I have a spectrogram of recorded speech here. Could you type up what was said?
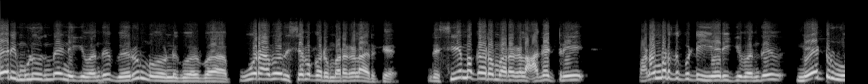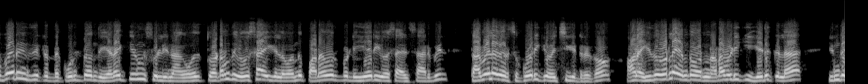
ஏரி முழுவதுமே இன்னைக்கு வந்து வெறும் பூராவே ஒரு சீமக்கரூர் மரங்களா இருக்கு. இந்த சீமக்கார மரங்களை அகற்றி பனமரத்துப்பட்டி ஏரிக்கு வந்து மேட்டூர் உபரிநீர் திட்டத்தை கொண்டு வந்து இணைக்கணும்னு சொல்லி நாங்கள் வந்து தொடர்ந்து விவசாயிகளை வந்து பனமரப்பட்டி ஏரி விவசாய சார்பில் தமிழக அரசு கோரிக்கை வச்சுக்கிட்டு இருக்கோம். ஆனால் இதுவரை எந்த ஒரு நடவடிக்கை எடுக்கல. இந்த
